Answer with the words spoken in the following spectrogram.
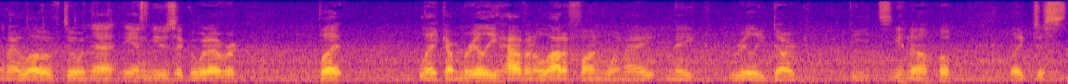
and I love doing that and music or whatever. But like I'm really having a lot of fun when I make really dark beats, you know, like just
